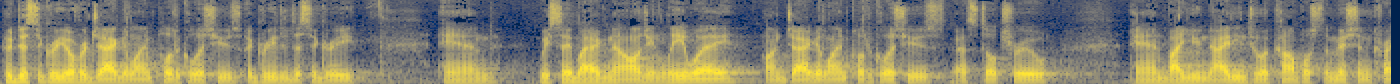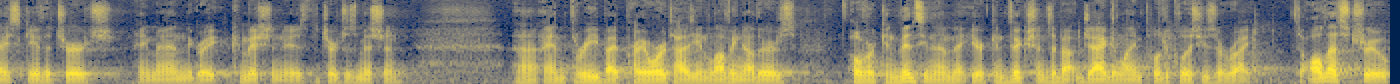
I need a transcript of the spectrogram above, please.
who disagree over jagged line political issues agree to disagree? And we say by acknowledging leeway on jagged line political issues, that's still true and by uniting to accomplish the mission Christ gave the church. Amen. The Great Commission is the church's mission. Uh, and three, by prioritizing loving others over convincing them that your convictions about jagged line political issues are right. So, all that's true.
